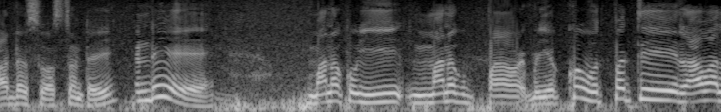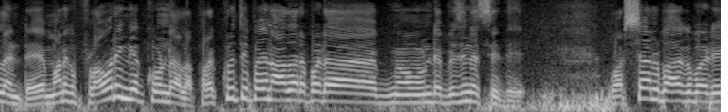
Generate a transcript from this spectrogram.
ఆర్డర్స్ వస్తుంటాయి. అండి మనకు ఈ మనకు ఎక్కువ ఉత్పత్తి రావాలంటే మనకు ఫ్లవరింగ్ ఎక్కువ ఉండాలి. ప్రకృతి పైన ఆధారపడే ఉండే బిజినెస్ ఇది. వర్షాలు బాగుపడి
